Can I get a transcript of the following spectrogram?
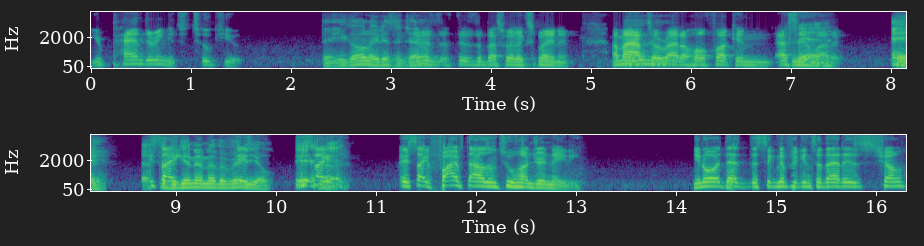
you're pandering. It's too cute. There you go, ladies and This gentlemen. is, this is the best way to explain it. I might have to Mhm. write a whole fucking essay Yeah. about it. Hey, that's It's the like- beginning of the video. It's like it's like five thousand two hundred and eighty. You know what that the significance of that is, show?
